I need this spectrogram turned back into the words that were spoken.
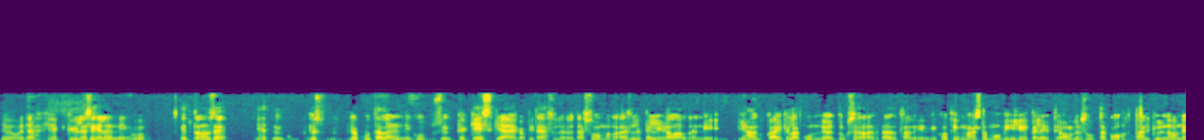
Joo, ja, ja kyllä siellä niin kuin, että on se, että niin kuin, jos joku tällainen niin kuin synkkä keskiaika pitäisi löytää suomalaiselle pelialalle, niin ihan kaikilla kunnioituksella tätä niin, niin kotimaista mobiilipeliteollisuutta kohtaan, niin kyllä ne on ne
